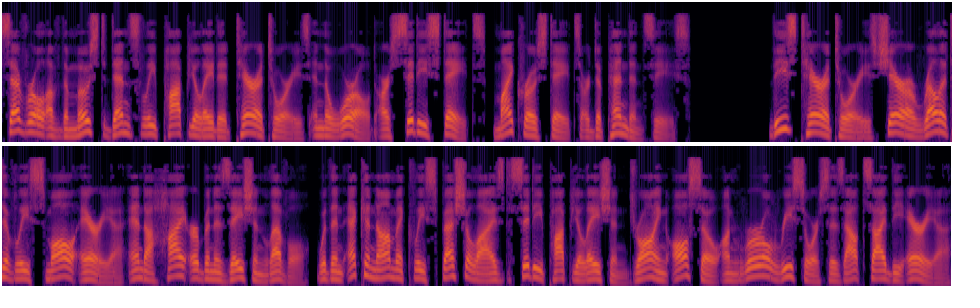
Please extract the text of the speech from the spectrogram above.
Several of the most densely populated territories in the world are city-states, microstates or dependencies. These territories share a relatively small area and a high urbanization level, with an economically specialized city population drawing also on rural resources outside the area,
